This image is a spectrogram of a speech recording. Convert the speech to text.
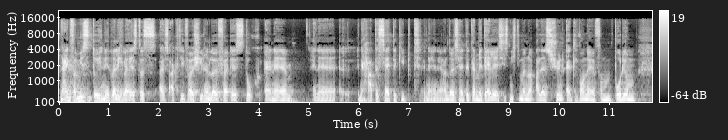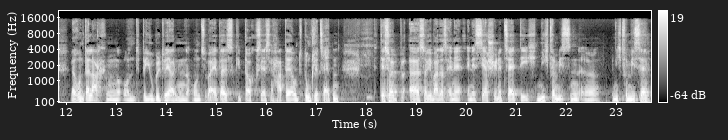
Nein, vermissen tue ich nicht, weil ich weiß, dass als aktiver Skirennläufer es doch eine, eine, eine harte Seite gibt, eine, eine andere Seite der Medaille. Es ist nicht immer nur alles schön Eitelwonne vom Podium runterlachen und bejubelt werden und so weiter. Es gibt auch sehr, sehr harte und dunkle Zeiten. Deshalb äh, sage ich, war das eine, eine sehr schöne Zeit, die ich nicht vermissen, äh, nicht vermisse,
